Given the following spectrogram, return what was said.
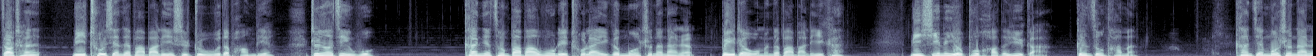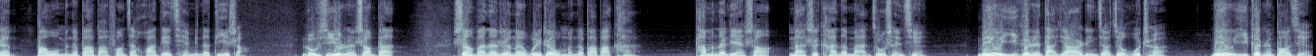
早晨，你出现在爸爸临时住屋的旁边，正要进屋。看见从爸爸屋里出来一个陌生的男人，背着我们的爸爸离开，你心里有不好的预感，跟踪他们。看见陌生男人把我们的爸爸放在花店前面的地上，陆续有人上班，上班的人们围着我们的爸爸看，他们的脸上满是看的满足神情，没有一个人打幺二零叫救护车，没有一个人报警。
